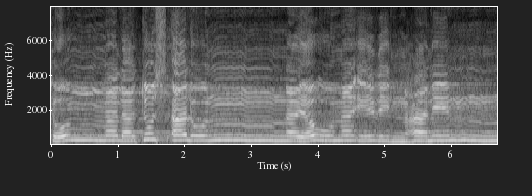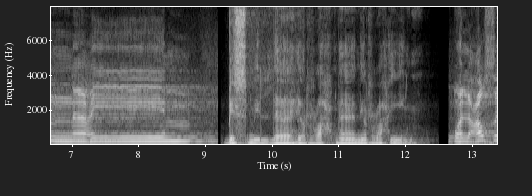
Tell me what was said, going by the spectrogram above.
ثم لتسألن يومئذ عن النعيم. بسم الله الرحمن الرحيم. والعصر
